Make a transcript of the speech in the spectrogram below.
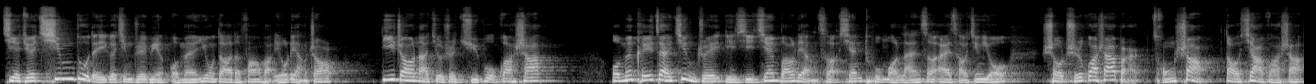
解决轻度的一个颈椎病，我们用到的方法有两招。第一招呢就是局部刮痧，我们可以在颈椎以及肩膀两侧先涂抹蓝色艾草精油。手持刮痧板，从上到下刮痧，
